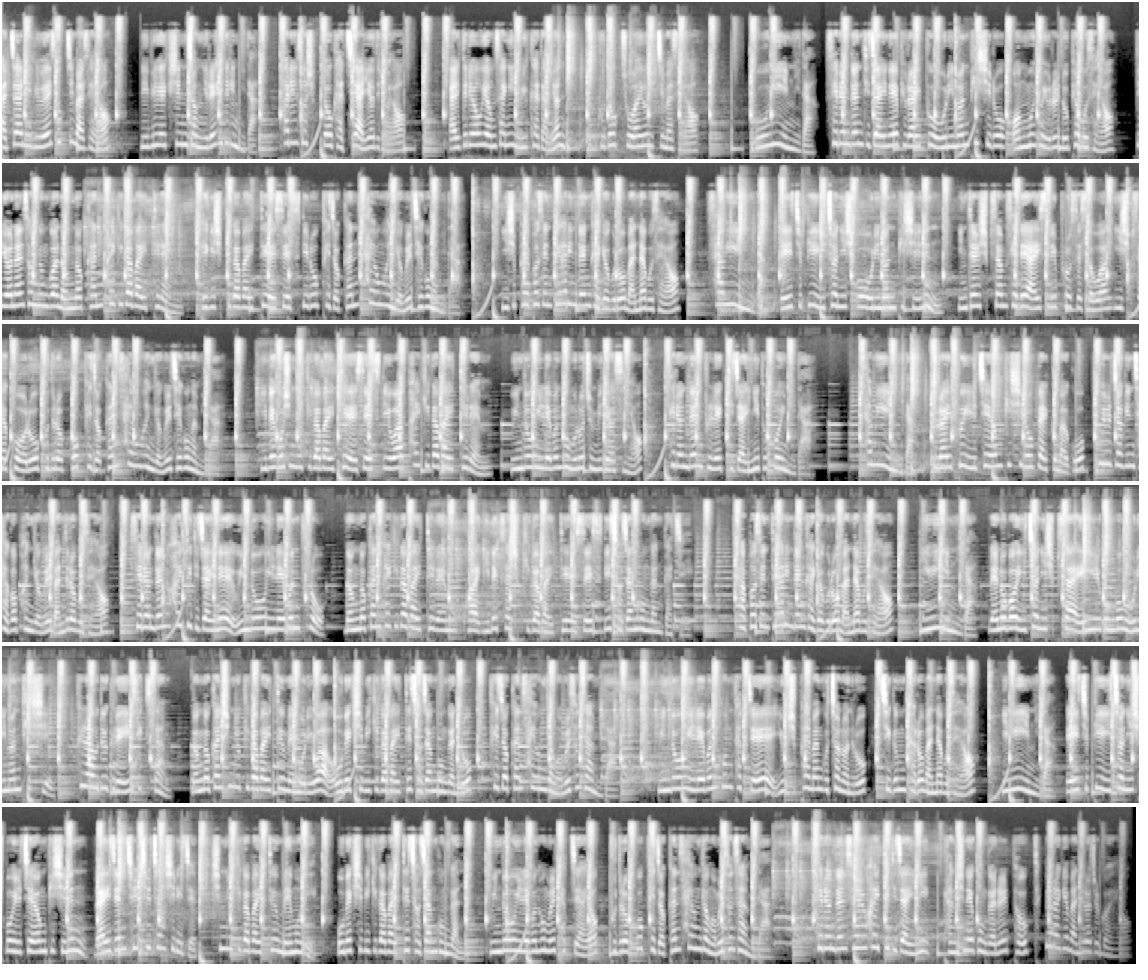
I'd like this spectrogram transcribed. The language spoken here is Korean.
가짜 리뷰에 속지 마세요. 리뷰 핵심 정리를 해드립니다. 할인 소식도 같이 알려드려요. 알뜰여우 영상이 유익하다면 구독, 좋아요 잊지 마세요. 5위입니다. 세련된 디자인의 뷰라이프 올인원 PC로 업무 효율을 높여보세요. 뛰어난 성능과 넉넉한 8GB 램, 120GB SSD로 쾌적한 사용 환경을 제공합니다. 28% 할인된 가격으로 만나보세요. 4위입니다. HP 2025 올인원 PC는 인텔 13세대 i3 프로세서와 24코어로 부드럽고 쾌적한 사용 환경을 제공합니다. 256GB SSD와 8GB 램, 윈도우 11 홈으로 준비되었으며 세련된 블랙 디자인이 돋보입니다. 3위입니다. 드라이프 일체형 PC로 깔끔하고 효율적인 작업 환경을 만들어 보세요. 세련된 화이트 디자인의 윈도우 11 프로, 넉넉한 8GB 램과 240GB SSD 저장 공간까지 4% 할인된 가격으로 만나보세요. 2위입니다. 레노버 2024 A100 올인원 PC 클라우드 그레이 색상 넉넉한 16GB 메모리와 512GB 저장 공간으로 쾌적한 사용 경험을 선사합니다. 윈도우 11홈 탑재에 68만 9천원으로 지금 바로 만나보세요. 1위입니다. HP 2025 일체형 PC는 라이젠 7 7000 시리즈 16GB 메모리, 512GB 저장 공간, 윈도우 11 홈을 탑재하여 부드럽고 쾌적한 사용 경험을 선사합니다. 세련된 셀 화이트 디자인이 당신의 공간을 더욱 특별하게 만들어줄 거예요.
